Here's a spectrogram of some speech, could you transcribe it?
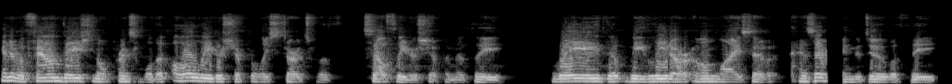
kind of a foundational principle that all leadership really starts with self leadership and that the way that we lead our own lives have, has everything to do with the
